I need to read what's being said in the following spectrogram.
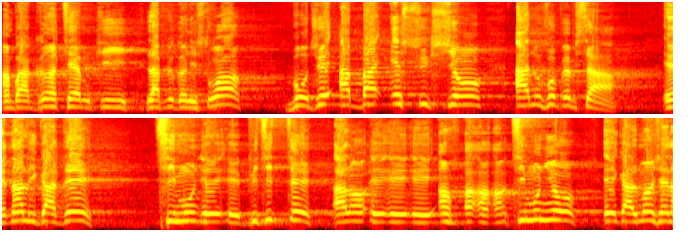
en bas grand thème qui la plus grande histoire, bon Dieu a bas instruction à nouveau peuple ça. Et maintenant, regardez, Timoun, et, et, alors, et, Timounio, également jeune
